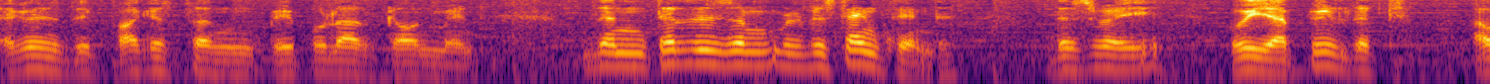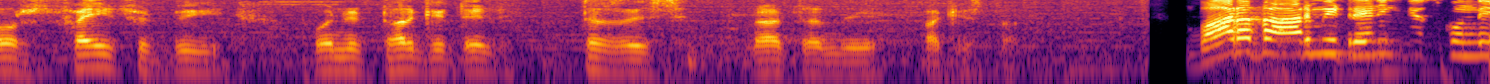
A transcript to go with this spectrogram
against the Pakistan people or government. Then terrorism will be strengthened. That's why we appeal that our fight should be only targeted terrorists, not on the Pakistan. భారత ఆర్మీ ట్రైనింగ్ తీసుకుంది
